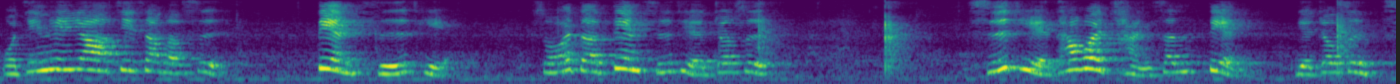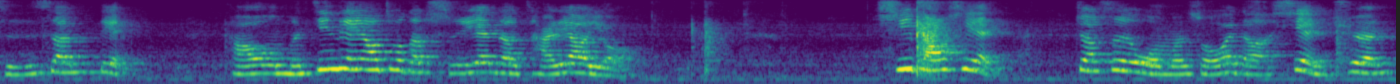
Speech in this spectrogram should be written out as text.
我今天要介绍的是电磁铁。所谓的电磁铁就是磁铁，它会产生电，也就是磁生电。好，我们今天要做的实验的材料有七包线，就是我们所谓的线圈，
